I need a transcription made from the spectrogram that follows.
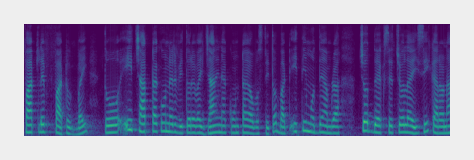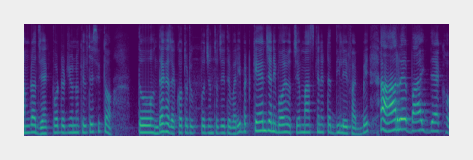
ফাটলে ফাটুক ভাই। তো এই চারটা কোণের ভিতরে ভাই জানি না কোনটায় অবস্থিত বাট ইতিমধ্যে আমরা চোদ্দ এক্সে চলে আইছি, কারণ আমরা জ্যাকপটের জন্য খেলতেছি তো। তো দেখা যাক কতটুকু পর্যন্ত যেতে পারি বাট কেন জানি ভয় হচ্ছে, মাঝখানেরটা দিলেই ফাটবে। আরে ভাই, দেখো,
